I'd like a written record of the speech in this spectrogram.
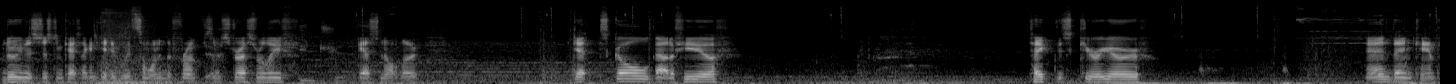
I'm doing this just in case I can hit him with someone in the front for some stress relief. Guess not, though. Get this gold out of here. Take this curio. And then camp.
